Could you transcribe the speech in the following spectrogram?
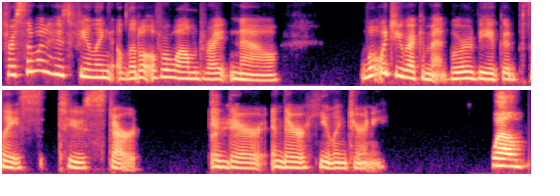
For someone who's feeling a little overwhelmed right now, what would you recommend? Where would be a good place to start in their in their healing journey? Well,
